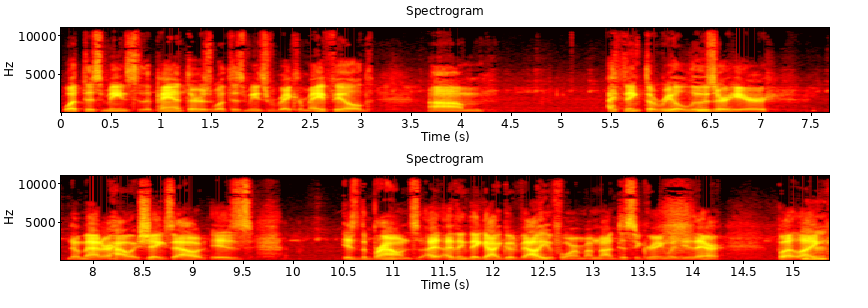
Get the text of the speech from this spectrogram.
what this means to the Panthers, what this means for Baker Mayfield. Um, I think the real loser here, no matter how it shakes out, is is the Browns. I, I think they got good value for him. I'm not disagreeing with you there, but like Mhm.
